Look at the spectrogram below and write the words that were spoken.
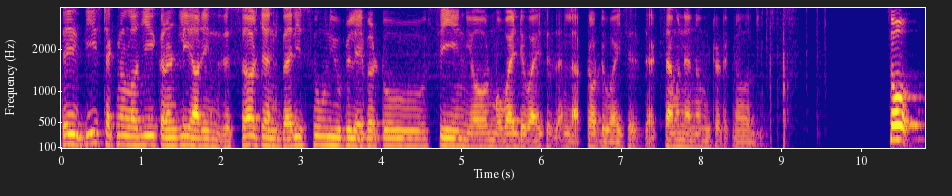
they, these technology currently are in research and very soon you will able to see in your mobile devices and laptop devices that 7 nanometer technology. So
